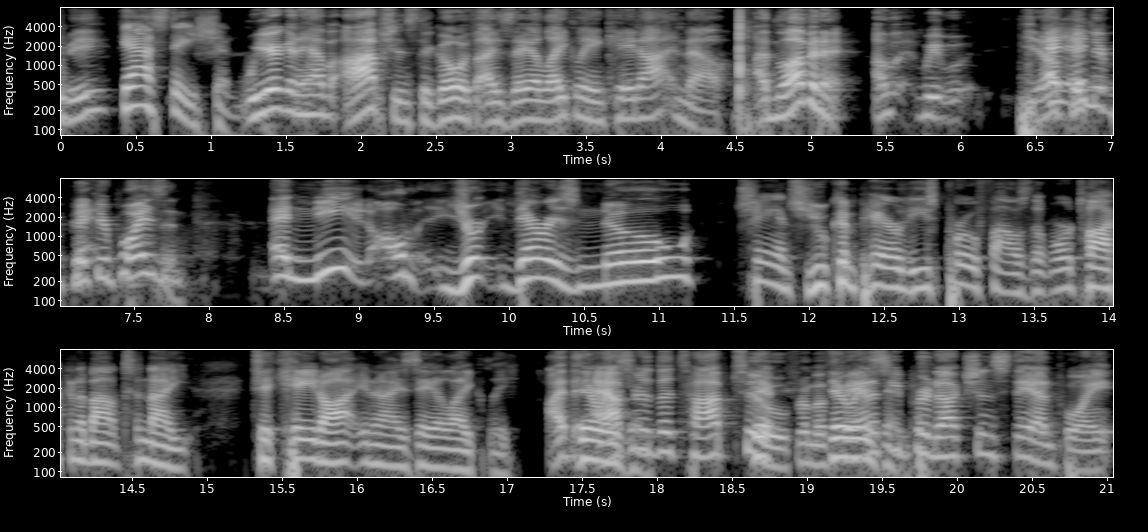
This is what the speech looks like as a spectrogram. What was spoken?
JB. gas station. We are gonna have options to go with Isaiah Likely and Cade Otton now. I'm loving it. I'm, we, you know, And- pick and- your pick your poison. and need um, you're there is no chance you compare these profiles that we're talking about tonight to Cade Otton and Isaiah Likely. I think after isn't. the top two, There- from a fantasy isn't. production standpoint,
